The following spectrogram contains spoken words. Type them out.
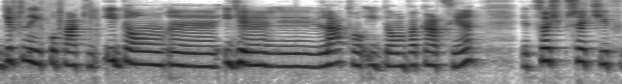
dziewczyny i chłopaki idą, yy, idzie yy, lato, idą wakacje coś przeciw,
